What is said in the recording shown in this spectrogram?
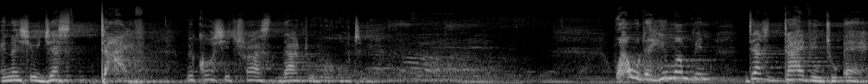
and then she would just dive because she trusts that will hold me. Why would a human being just dive into air?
